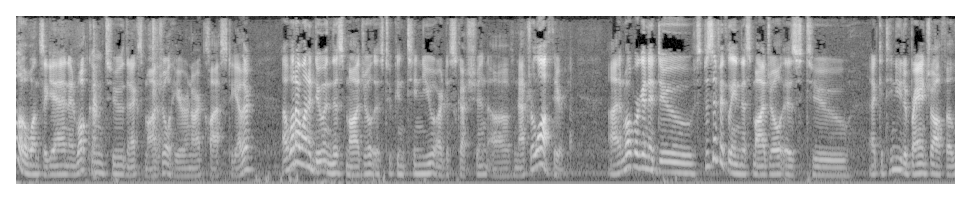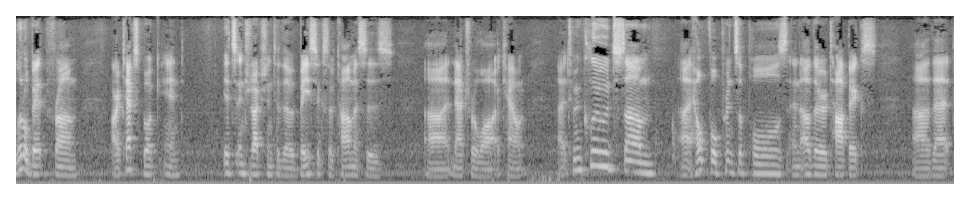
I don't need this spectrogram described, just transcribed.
Hello once again and welcome to the next module here in our class together. Uh, what I want to do in this module is to continue our discussion of natural law theory. Uh, and what we're going to do specifically in this module is to uh, continue to branch off a little bit from our textbook and its introduction to the basics of Thomas's uh, natural law account uh, to include some uh, helpful principles and other topics that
